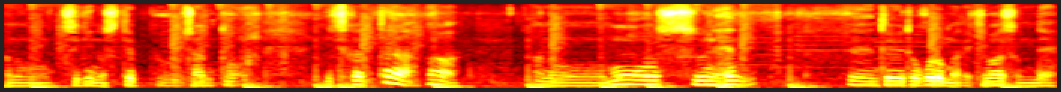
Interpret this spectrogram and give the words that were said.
あの次のステップをちゃんと見つかったらまああのもう数年えー、というところまで来ますんで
